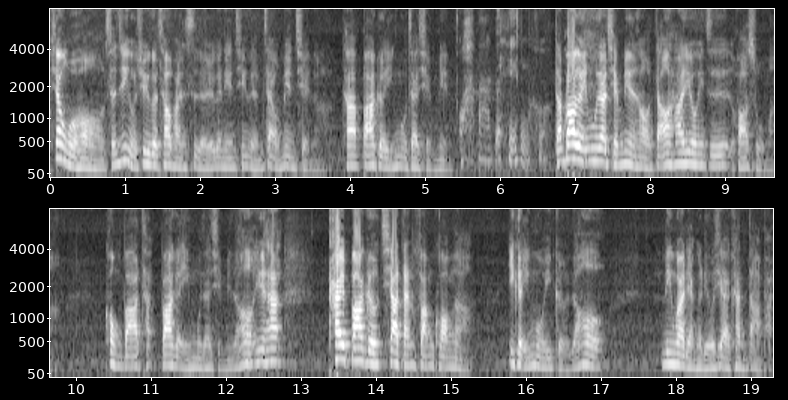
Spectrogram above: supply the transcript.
像我哦，曾经有去一个操盘室的，有一个年轻人在我面前啊，他八个荧幕在前面。哇，八个荧幕！他八个荧幕在前面哈，然后他用一只滑鼠嘛，控八他八个荧幕在前面，然后因为他开八个下单方框啊，一个荧幕一个，然后另外两个留下来看大盘，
